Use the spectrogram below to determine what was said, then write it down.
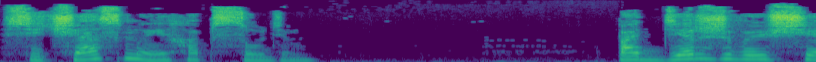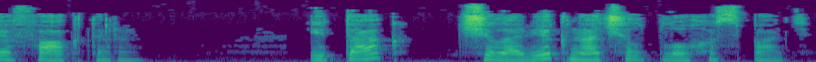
Сейчас мы их обсудим. Поддерживающие факторы. Итак, человек начал плохо спать.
